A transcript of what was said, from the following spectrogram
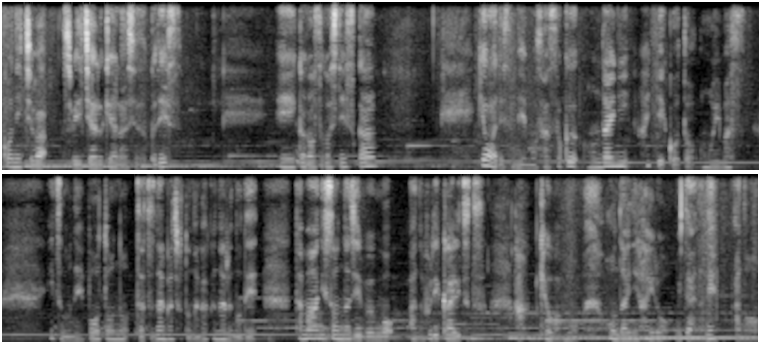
こんにちは。スピリチュアルケアラーしずくです、えー、いかがお過ごしですか？今日はですねもう早速本題に入っていこうと思います。いつもね冒頭の雑談がちょっと長くなるのでたまにそんな自分もあの振り返りつつあ今日はもう本題に入ろうみたいなねあの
